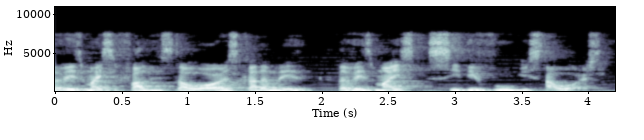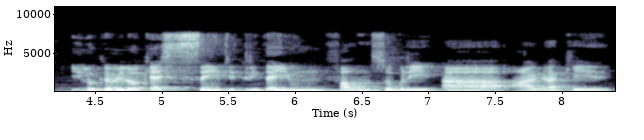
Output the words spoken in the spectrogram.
vez mais se fale de Star Wars, cada, cada vez mais se divulgue Star Wars. E no CaminoCast 131, falando sobre a, a HQ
